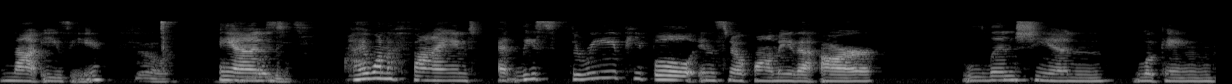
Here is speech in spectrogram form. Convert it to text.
not easy. no. And. I want to find at least three people in Snoqualmie that are Lynchian looking,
